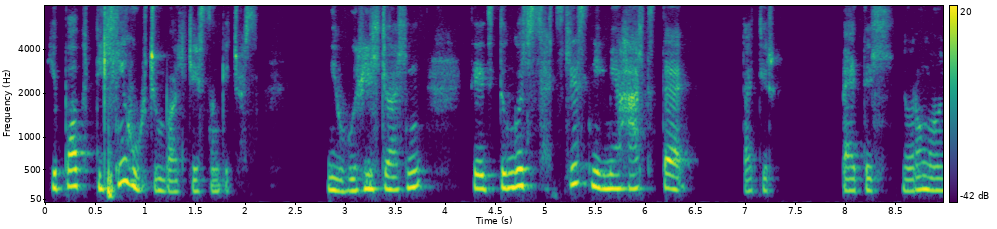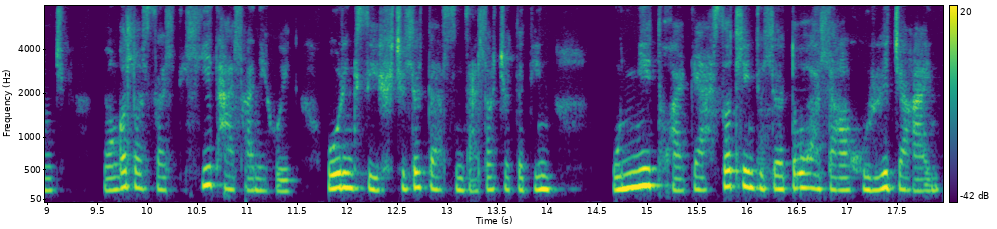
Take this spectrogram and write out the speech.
Хипхоп дэлхийн хөгжим болж исэн гэж бас нэг үгээр хэлж болно. Тэгээд дөнгөж социалист нийгмийн хаалттай одоо тэр байдал нуран унж Монгол улс бол дэлхийд хаалганых үед өөрийн гэсэн эрх чөлөөтэй болсон залуучуудад энэ үнний тухай тий асуудлын төлөө дуу хоолойгоо хүргэж байгаа энэ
